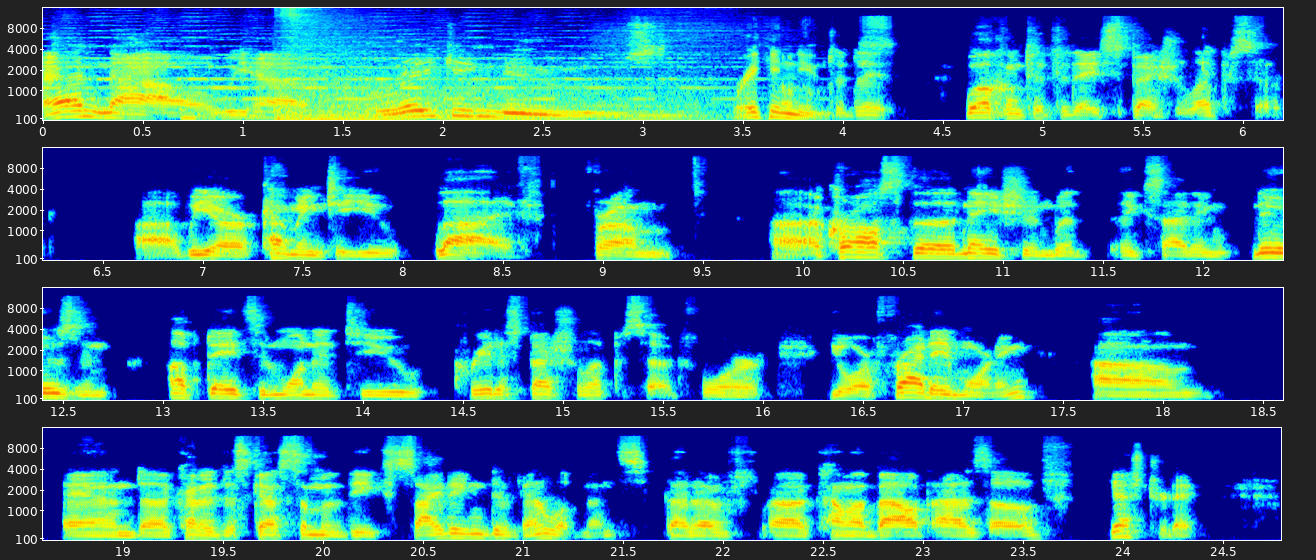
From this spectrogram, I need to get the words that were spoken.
And now we have breaking news. Breaking welcome news. Today, welcome to today's special episode. Uh, we are coming to you live from uh, across the nation with exciting news and updates, and wanted to create a special episode for your Friday morning um, and uh, kind of discuss some of the exciting developments that have uh, come about as of yesterday.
